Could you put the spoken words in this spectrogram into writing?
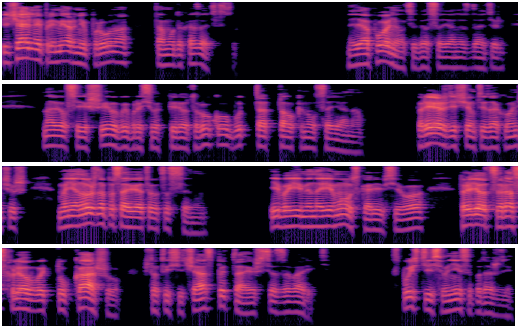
Печальный пример Непруна тому доказательство. «Я понял тебя, Саян-издатель», — навелся и шил, выбросил вперед руку, будто оттолкнул Саяна. «Прежде чем ты закончишь, мне нужно посоветоваться с сыном, ибо именно ему, скорее всего, придется расхлебывать ту кашу, что ты сейчас пытаешься заварить. Спустись вниз и подожди».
